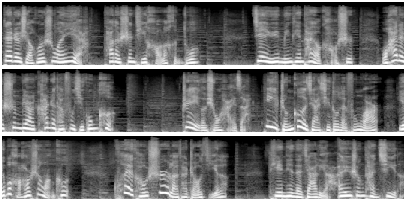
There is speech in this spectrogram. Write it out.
带着小辉输完液啊，他的身体好了很多。鉴于明天他要考试，我还得顺便看着他复习功课。这个熊孩子啊，一整个假期都在疯玩，也不好好上网课。快考试了，他着急了，天天在家里啊唉声叹气的。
